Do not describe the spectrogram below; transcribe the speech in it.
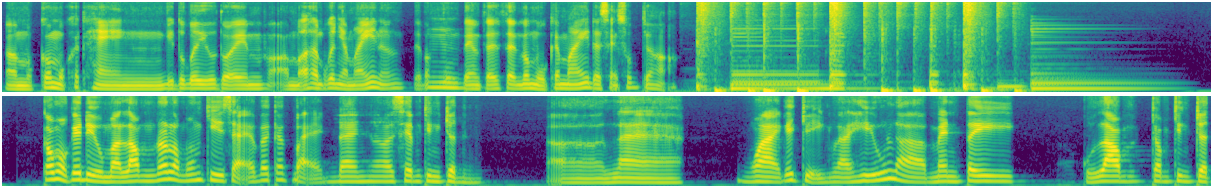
à, một có một khách hàng B2B của tụi em họ mở thêm một cái nhà máy nữa để bắt Ừ. buộc em sẽ thêm có một cái máy để sản xuất cho họ có một cái điều mà Long rất là muốn chia sẻ với các bạn đang ờ, xem chương trình ờ, là ngoài cái chuyện là Hiếu là mentee của Long trong chương trình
